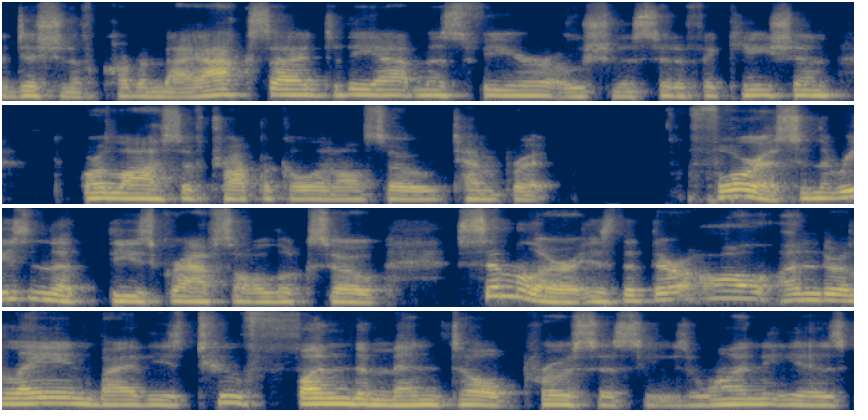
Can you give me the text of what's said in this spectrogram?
addition of carbon dioxide to the atmosphere, ocean acidification, or loss of tropical and also temperate forests. And the reason that these graphs all look so similar is that they're all underlain by these two fundamental processes. One is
